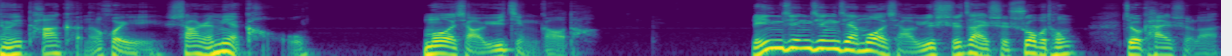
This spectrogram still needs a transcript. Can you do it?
因为他可能会杀人灭口。莫小鱼警告道。林晶晶见莫小鱼实在是说不通，就开始了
